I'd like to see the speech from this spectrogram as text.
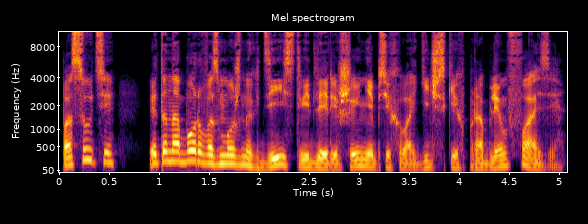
По сути, это набор возможных действий для решения психологических проблем в фазе.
